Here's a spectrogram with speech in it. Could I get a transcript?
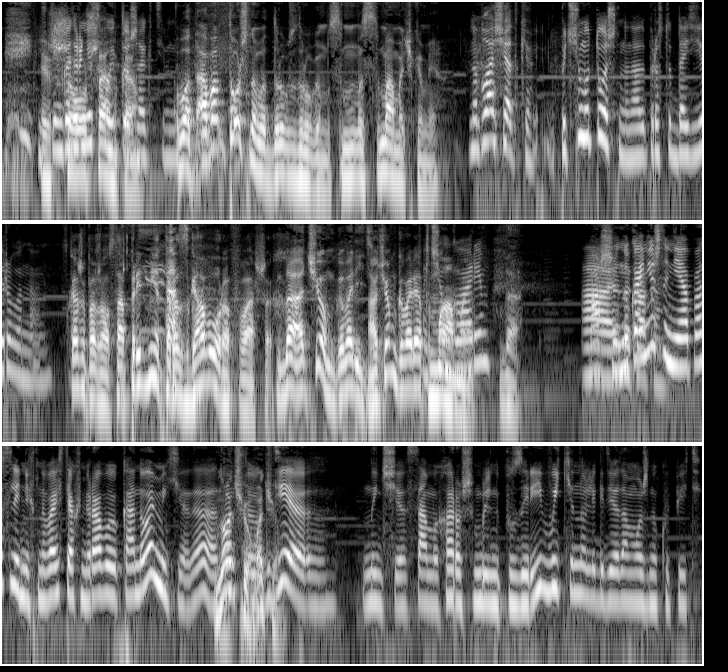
И с теми, которые не сходят, тоже активно. Вот, а вам тошно вот друг с другом, с, с мамочками? На площадке. Почему тошно? Надо просто дозированно. Скажи, пожалуйста, а предмет разговоров ваших? Да, о чем говорите? О чем говорят О чем мамы? говорим? Да. А, ну, конечно, не о последних новостях мировой экономики, да. Ну, о что о чём? Где нынче самые хорошие мыльные пузыри выкинули, где там можно купить?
